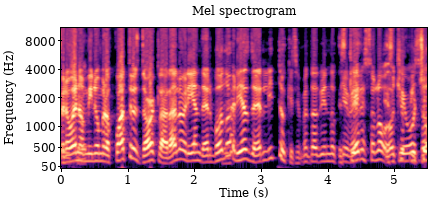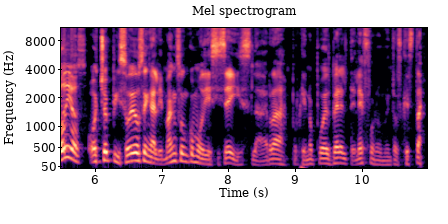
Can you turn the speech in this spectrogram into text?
Pero bueno, mi número 4 es Dark, la verdad lo deberían de ver. Vos lo deberías de ver, Lito, que siempre estás viendo qué ver, es solo 8 episodios. 8 episodios en alemán son como 16, la verdad, porque no puedes ver el teléfono mientras que está.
